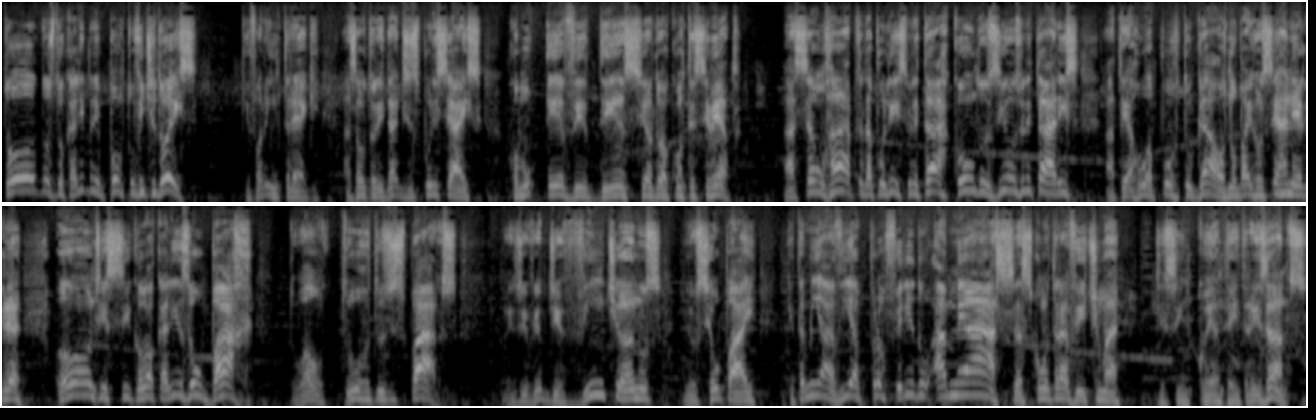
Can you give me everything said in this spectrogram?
todos do calibre .22, que foram entregues às autoridades policiais como evidência do acontecimento. A ação rápida da Polícia Militar conduziu os militares até a Rua Portugal, no bairro Serra Negra, onde se localiza o bar do autor dos disparos. Indivíduo de 20 anos e o seu pai que também havia proferido ameaças contra a vítima de 53 anos.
